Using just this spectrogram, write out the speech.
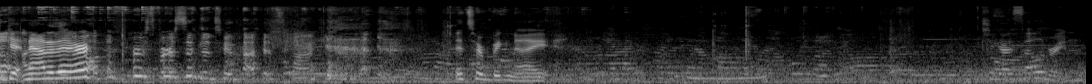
Getting out of there? Not the first person to do that is fine. It's her big night. What you guys celebrating?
